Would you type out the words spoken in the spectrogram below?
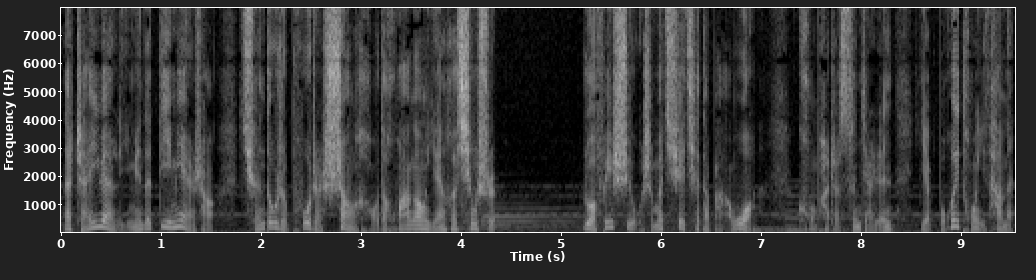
那宅院里面的地面上全都是铺着上好的花岗岩和青石。若非是有什么确切的把握，恐怕这孙家人也不会同意他们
